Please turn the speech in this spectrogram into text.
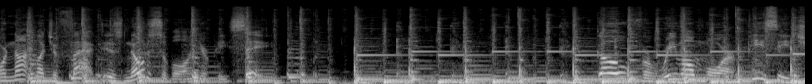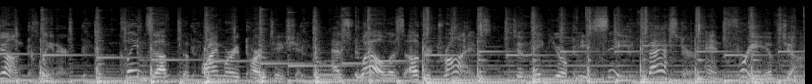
or not much effect is noticeable on your PC. Go for Remo More PC Junk Cleaner. Cleans up the primary partition as well as other drives to make your PC faster and free of junk.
